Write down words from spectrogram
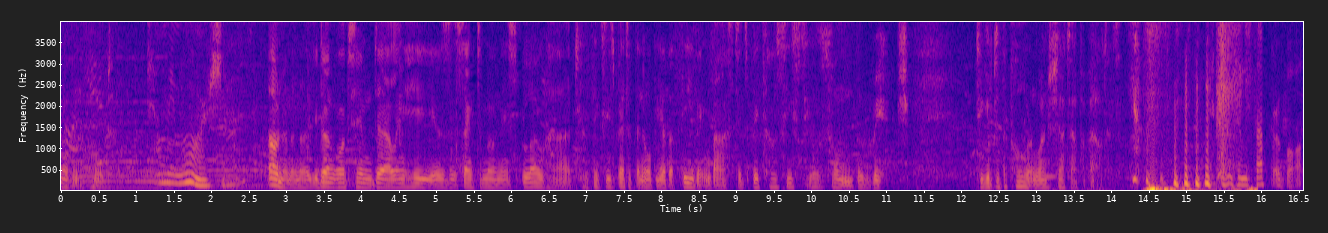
Robin Hood. Tell me more, Sheriff. Oh, no, no, no, you don't want him, darling. He is a sanctimonious blowhard who thinks he's better than all the other thieving bastards because he steals from the rich to give to the poor and won't shut up about it. It's insufferable.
